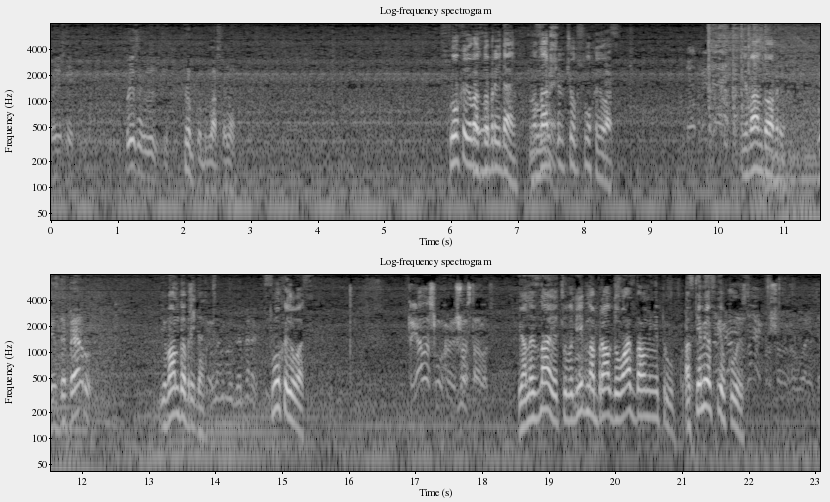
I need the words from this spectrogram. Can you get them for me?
Поясніть. Поясніть, будь ласка. Трубку, будь ласка, не. Слухаю вас, добрий день. Назар Шевчук, слухаю вас. Добрий день. І вам добрий. Ви з ДБРу? І вам добрий день. Слухаю вас. То я вас слухаю, що сталося? Я не знаю, чоловік набрав до вас, дав мені трубку. А з ким я спілкуюсь? Знаю, про що ви говорите.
